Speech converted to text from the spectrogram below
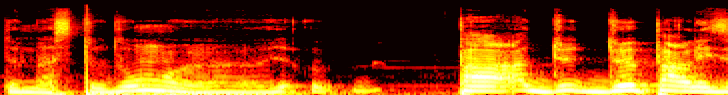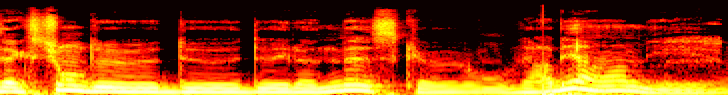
de Mastodon euh, par, de, de par les actions de, de, de Elon Musk. On verra bien, hein, mais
